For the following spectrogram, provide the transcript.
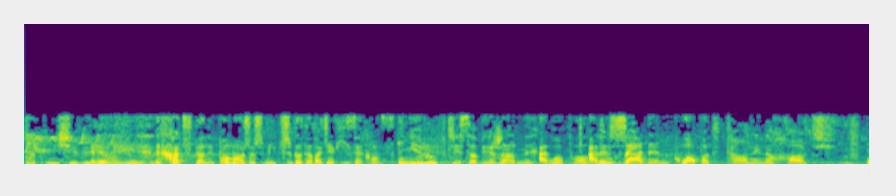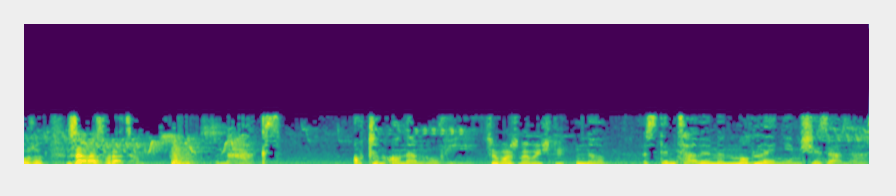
Tak mi się wydaje. Chodź, Tony, pomożesz mi przygotować jakieś zakąski. Nie róbcie sobie żadnych kłopotów. Ale żaden kłopot, Tony, no chodź. W porządku. Zaraz wracam. Max, o czym ona mówi? Co masz na myśli? No, z tym całym modleniem się za nas.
